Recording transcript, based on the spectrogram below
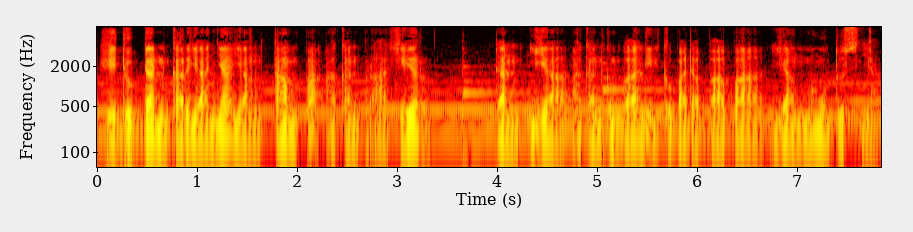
hidup dan karyanya yang tampak akan berakhir, dan ia akan kembali kepada Bapa yang mengutusnya.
